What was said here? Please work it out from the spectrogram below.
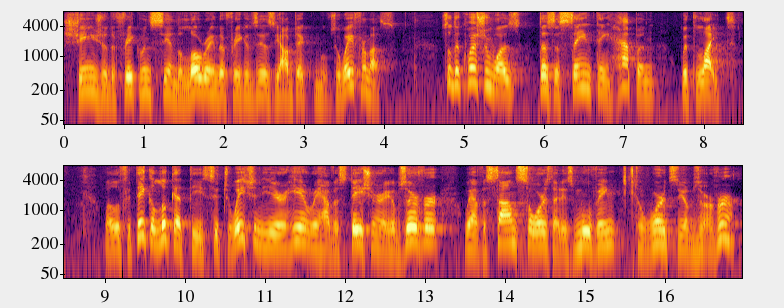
change of the frequency and the lowering of the frequency as the object moves away from us. So the question was, does the same thing happen with light? Well, if we take a look at the situation here, here we have a stationary observer, we have a sound source that is moving towards the observer.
